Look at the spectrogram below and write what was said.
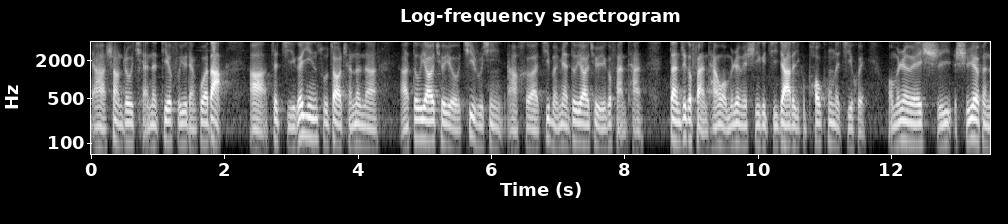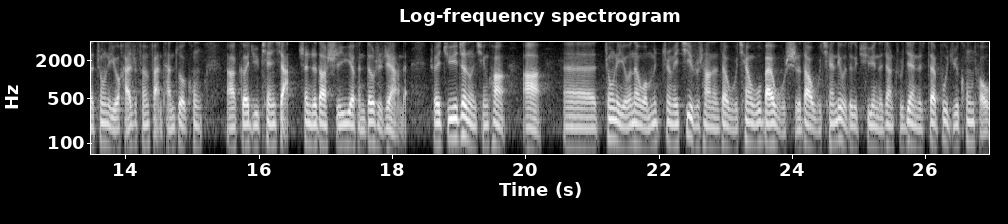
啊上周前的跌幅有点过大啊，这几个因素造成的呢。啊，都要求有技术性啊和基本面都要求有一个反弹，但这个反弹我们认为是一个极佳的一个抛空的机会。我们认为十十月份的中旅游还是分反弹做空啊，格局偏下，甚至到十一月份都是这样的。所以基于这种情况啊，呃，中旅游呢，我们认为技术上呢，在五千五百五十到五千六这个区域呢，将逐渐的在布局空头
